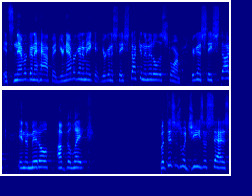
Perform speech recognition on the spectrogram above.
it's never going to happen. You're never going to make it. You're going to stay stuck in the middle of the storm. You're going to stay stuck in the middle of the lake. But this is what Jesus says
